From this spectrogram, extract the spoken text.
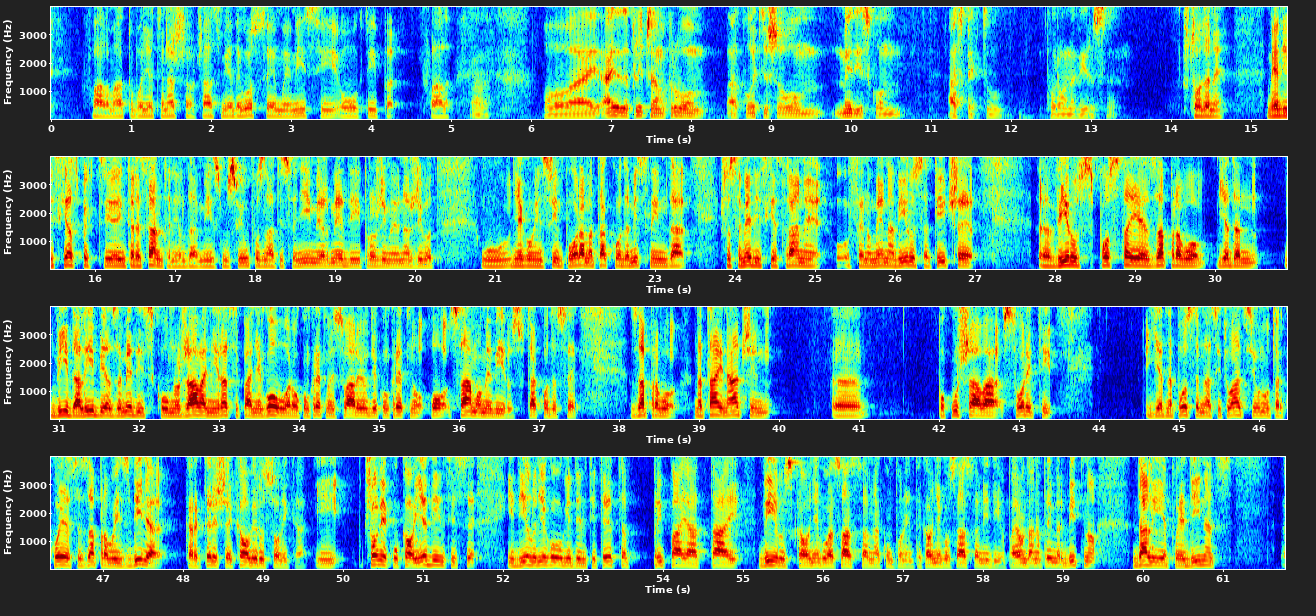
Hvala Mato, bolje te našao. Čast mi je da gostujemo u emisiji ovog tipa. Hvala. Hvala. Ovaj, ajde da pričamo prvo, ako hoćeš, o ovom medijskom aspektu koronavirusa. Što da ne? Medijski aspekt je interesantan, jel da? Mi smo svi upoznati sa njim jer mediji prožimaju naš život u njegovim svim porama, tako da mislim da što se medijske strane fenomena virusa tiče, e, E, virus postaje zapravo jedan vid alibija za medijsko umnožavanje i rasipanje govora o konkretnoj stvari, ovdje konkretno o samome virusu. Tako da se zapravo na taj način e, pokušava stvoriti jedna posebna situacija unutar koje se zapravo izbilja karakteriše kao virusolika. I čovjeku kao jedinci se i dijelu njegovog identiteta pripaja taj virus kao njegova sastavna komponenta, kao njegov sastavni dio. Pa je onda, na primjer, bitno da li je pojedinac e,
